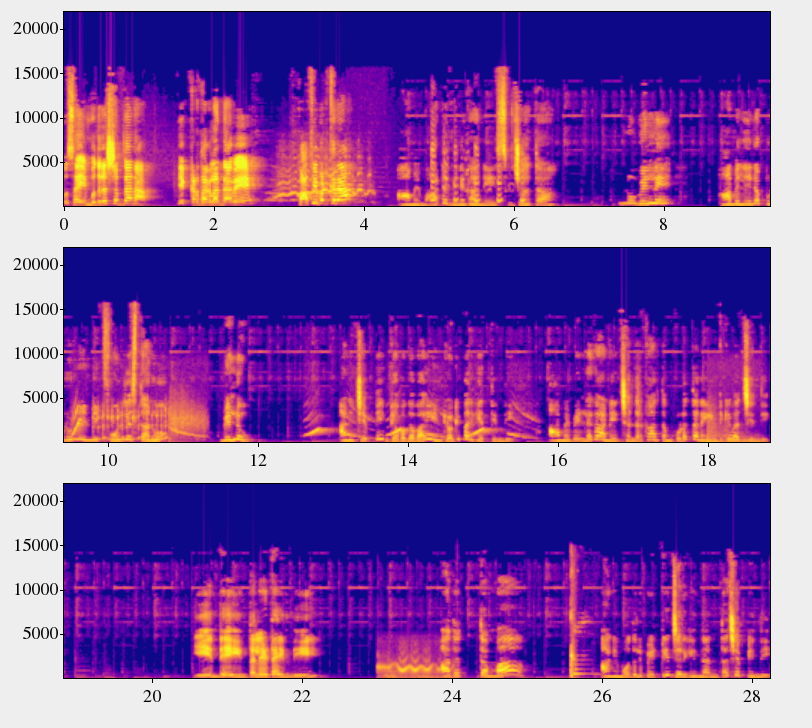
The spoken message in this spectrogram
ఒసై ముద్ర శబ్దానా ఎక్కడ తగలడ్డావే? కాఫీ పట్టుకరా. ఆమె మాట వినగానే సుజాత నువ్వు వెళ్ళే. ఆమె లేనప్పుడు నేను నీకు ఫోన్ చేస్తాను. వెళ్ళు అని చెప్పి గబగబా ఇంట్లోకి పరిగెత్తింది. ఆమె వెళ్ళగానే చంద్రకాంతం కూడా తన ఇంటికి వచ్చింది. ఏందే ఇంత లేట్ అయింది? అదత్తమ్మా అని మొదలుపెట్టి జరిగిందంతా చెప్పింది.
